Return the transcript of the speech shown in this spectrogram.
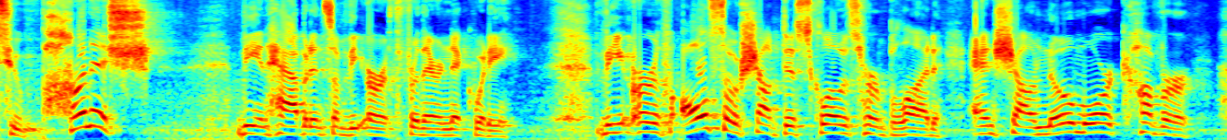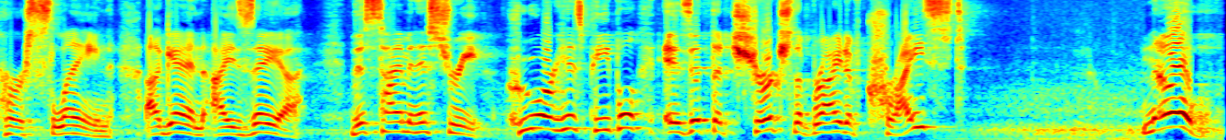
to punish the inhabitants of the earth for their iniquity, The earth also shall disclose her blood, and shall no more cover her slain. Again, Isaiah. This time in history, who are his people? Is it the church, the bride of Christ? No.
